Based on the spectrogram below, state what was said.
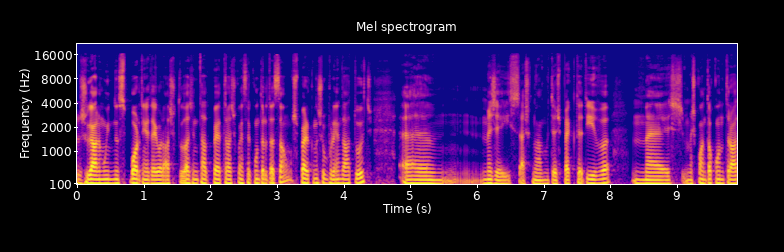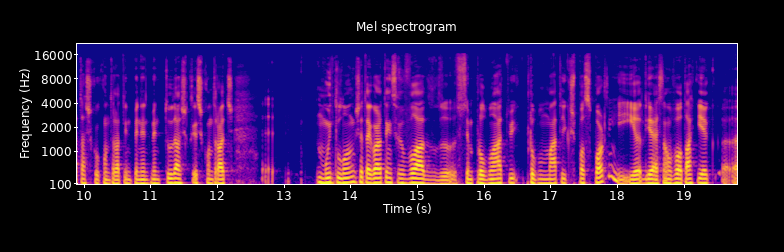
jogar muito no Sporting, até agora acho que toda a gente está de pé atrás com essa contratação, espero que nos surpreenda a todos, mas é isso, acho que não há muita expectativa, mas, mas quanto ao contrato, acho que o contrato, independentemente de tudo, acho que esses contratos eh, muito longos, até agora têm-se revelado sempre problemáticos para o Sporting e a direção volta aqui a, a,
